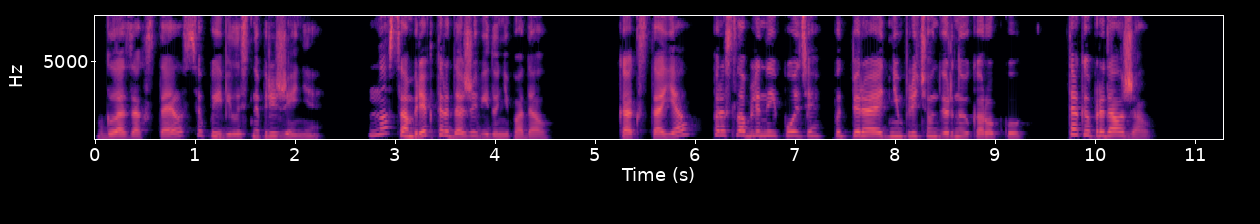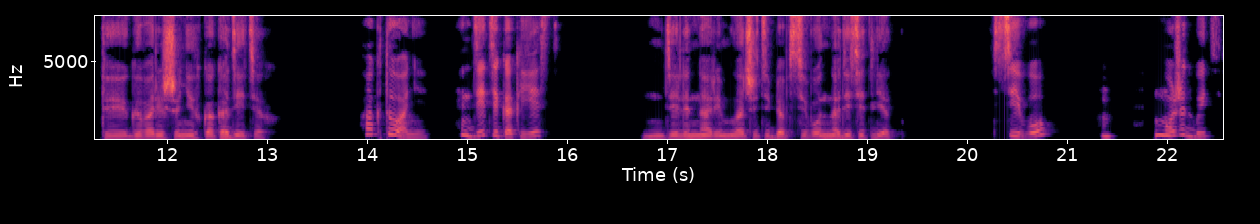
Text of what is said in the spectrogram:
В глазах Стайлса появилось напряжение. Но сам ректор даже виду не подал. Как стоял в расслабленной позе, подпирая одним плечом дверную коробку, так и продолжал. «Ты говоришь о них как о детях». «А кто они? Дети как есть». Делинари младше тебя всего на десять лет. Всего? Хм, может быть.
